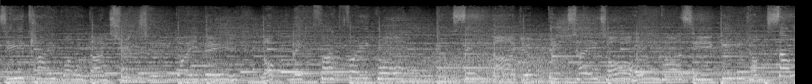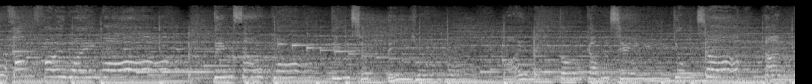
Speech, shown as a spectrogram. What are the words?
子太坏，但全情為你落力發揮過。星那樣的凄楚，恐怕是勁琴手慷慨為，你让我卖力到感情用差，但你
